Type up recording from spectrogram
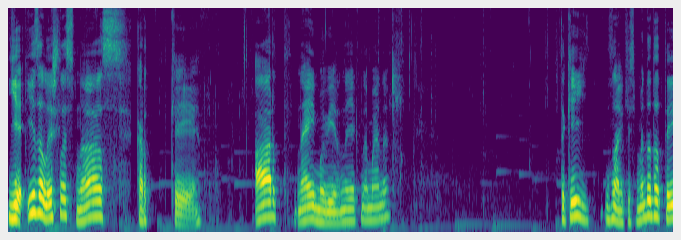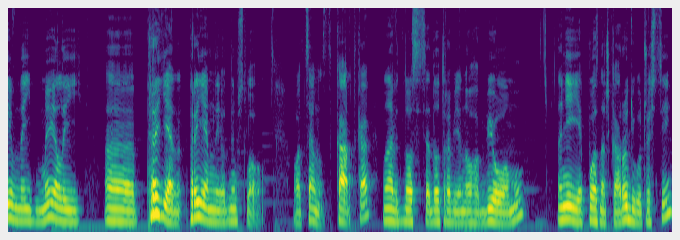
Є, і залишились в нас картки. Арт неймовірний, як на мене. Такий, не знаю, якийсь медитативний, милий, е, приєм, приємний одним словом. От це картка, вона відноситься до трав'яного біому. На ній є позначка родючості.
